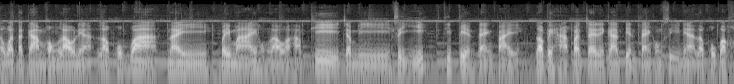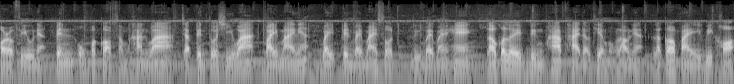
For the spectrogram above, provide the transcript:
นวัตกรรมของเราเนี่ยเราพบว่าในใบไม้ของเราครับที่จะมีสี ที่เปลี่ยนแปลงไป เราไปหาปัจจัยในการเปลี่ยนแปลงของสีเนี่ยเราพบว่าคอโรฟิลเนี่ยเป็นองค์ประกอบสำคัญว่าจะเป็นตัวชี้ว่าใบไม้เนี้ยใบเป็นใบไม้สด หรือใบไม้แห้ง เราก็เลยดึงภาพถ่ายดาวเทียมของเราเนี่ยแล้วก็ไปวิเคราะห์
